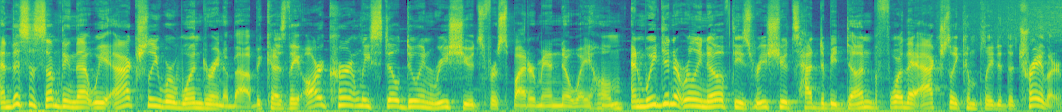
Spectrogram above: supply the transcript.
And this is something that we actually were wondering about because they are currently still doing reshoots for Spider Man No Way Home. And we didn't really know if these reshoots had to be done before they actually completed the trailer.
